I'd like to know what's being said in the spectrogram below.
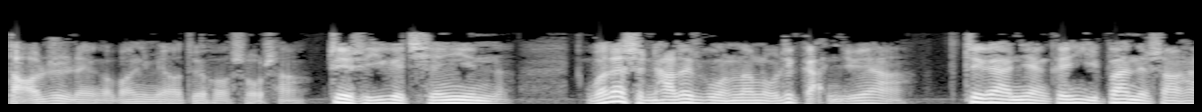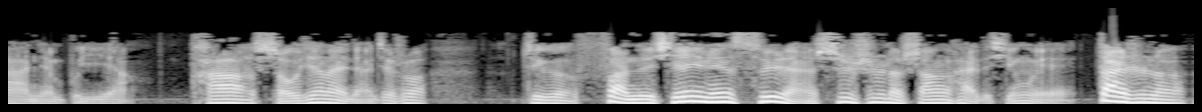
导致这个王金彪最后受伤，这是一个前因呢。我在审查这个过程当中，我就感觉啊，这个案件跟一般的伤害案件不一样。他首先来讲，就是说。这个犯罪嫌疑人虽然实施了伤害的行为，但是呢，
